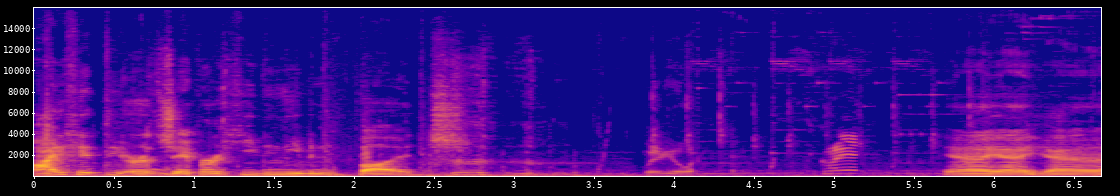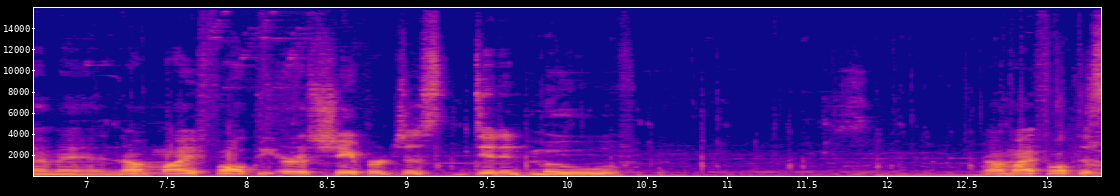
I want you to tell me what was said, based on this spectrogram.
I hit the Earth Shaper, he didn't even budge. Yeah, yeah, yeah, man. Not my fault the Earth Shaper just didn't move. Not my fault this...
